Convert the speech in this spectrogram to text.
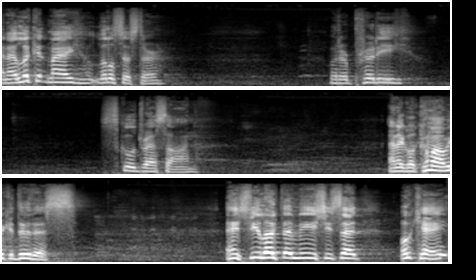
And I look at my little sister with her pretty school dress on. And I go, Come on, we could do this. And she looked at me and she said, Okay.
